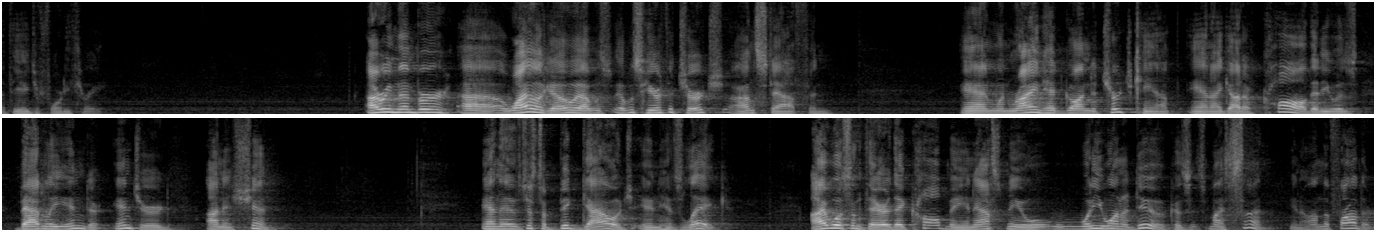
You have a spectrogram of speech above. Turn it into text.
at the age of 43. I remember uh, a while ago, I was, I was here at the church on staff, and And when Ryan had gone to church camp, and I got a call that he was badly injured on his shin. And there was just a big gouge in his leg. I wasn't there. They called me and asked me, well, What do you want to do? Because it's my son. You know, I'm the father.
